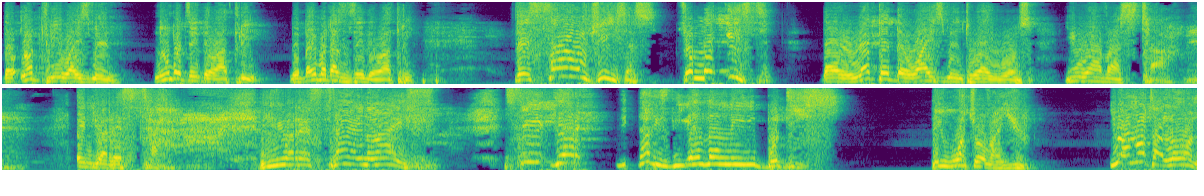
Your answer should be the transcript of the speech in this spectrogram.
The, not three wise men. Nobody said there were three. The Bible doesn't say there were three. The star of Jesus from the east directed the wise men to where he was. You have a star. And you are a star. You are a star in life. See, there, that is the heavenly bodies. They watch over you. You are not alone.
